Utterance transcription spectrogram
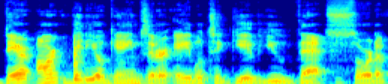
There aren't video games that are able to give you that sort of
